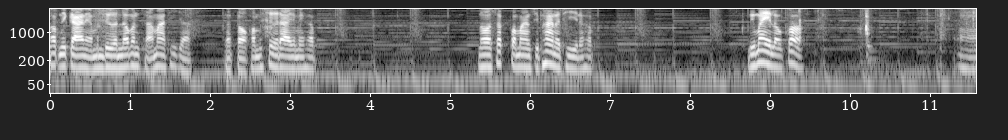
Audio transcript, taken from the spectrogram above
รอบนาฬิกาเนี่ยมันเดินแล้วมันสามารถที่จะตัดต่อคอมพิวเตอร์ได้ใช่ไหมครับ รอสักประมาณ 15 นาทีนะครับ หรือไม่เราก็อ่า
